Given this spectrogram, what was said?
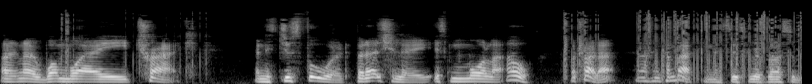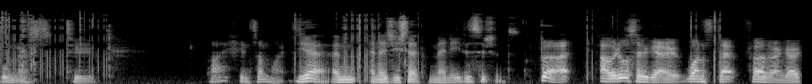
I don't know, one way track and it's just forward. But actually, it's more like, oh, I'll try that and I can come back. And there's this reversibleness to life in some ways. Yeah, and, and as you said, many decisions. But I would also go one step further and go,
